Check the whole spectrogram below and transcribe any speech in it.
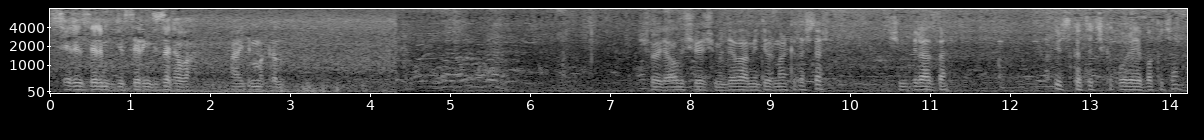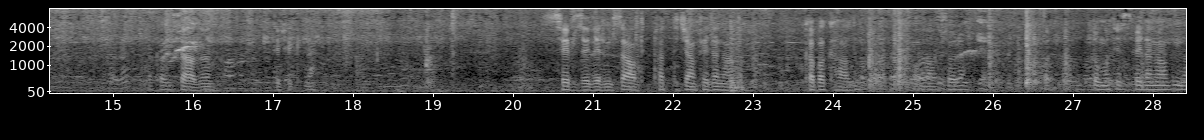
Serin serin bugün serin güzel hava. Haydi bakalım. Şöyle alışverişime devam ediyorum arkadaşlar. Şimdi biraz da üst kata çıkıp oraya bakacağım. Bakalım sağ olun. Teşekkürler. Sebzelerimizi aldık. Patlıcan falan aldım. Kabak aldım. Ondan sonra domates falan aldım da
